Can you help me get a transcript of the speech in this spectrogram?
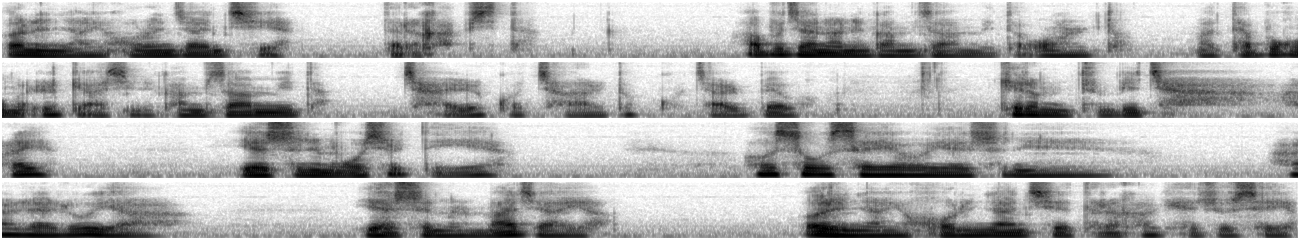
어린 양의 호른 잔치에 들어갑시다. 아버지 하나님 감사합니다. 오늘도 마태복음을 읽게 하시니 감사합니다. 잘 읽고 잘 듣고 잘 배워 기름 준비 잘해요. 예수님 오실 때에 어서 오세요 예수님 할렐루야 예수님을 맞이하여 어린 양의 호른 잔치에 들어가게 해주세요.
